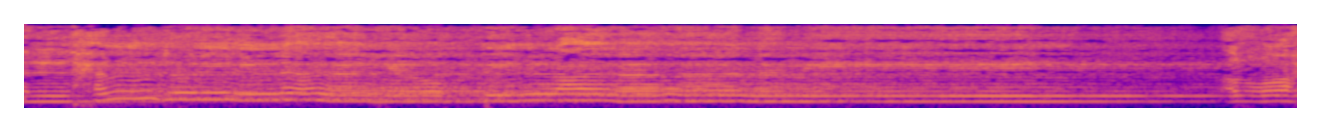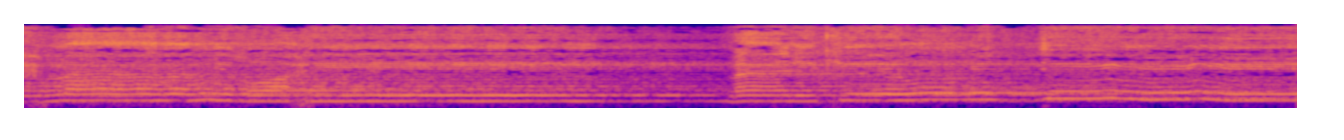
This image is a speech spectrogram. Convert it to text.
الحمد لله رب العالمين. الرحمن الرحيم. مالك يوم الدين.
